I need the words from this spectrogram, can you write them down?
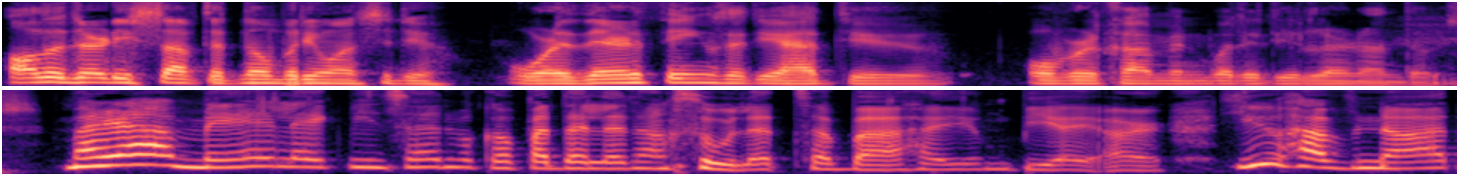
all the dirty stuff that nobody wants to do. Were there things that you had to overcome, and what did you learn on those? Marami. Like, minsan magpapadala ng sulat sa bahay yung BIR. You have not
